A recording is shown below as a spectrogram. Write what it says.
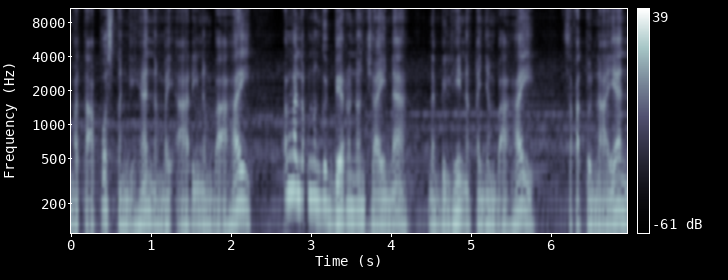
matapos tanggihan ng may-ari ng bahay ang alok ng gobyerno ng China na bilhin ang kanyang bahay. Sa katunayan,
